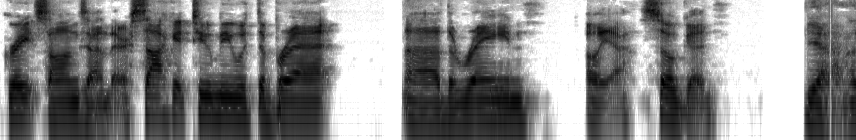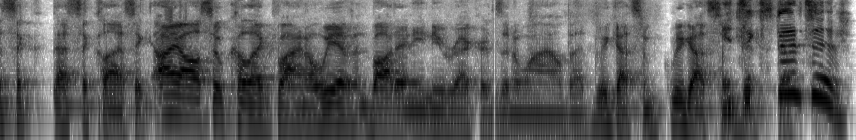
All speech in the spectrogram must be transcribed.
Great songs on there. "Sock It to Me" with Da Brat, uh, "The Rain." Oh yeah, so good. Yeah, that's a that's a classic. I also collect vinyl. We haven't bought any new records in a while, but we got some. We got some. It's expensive. Stuff.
